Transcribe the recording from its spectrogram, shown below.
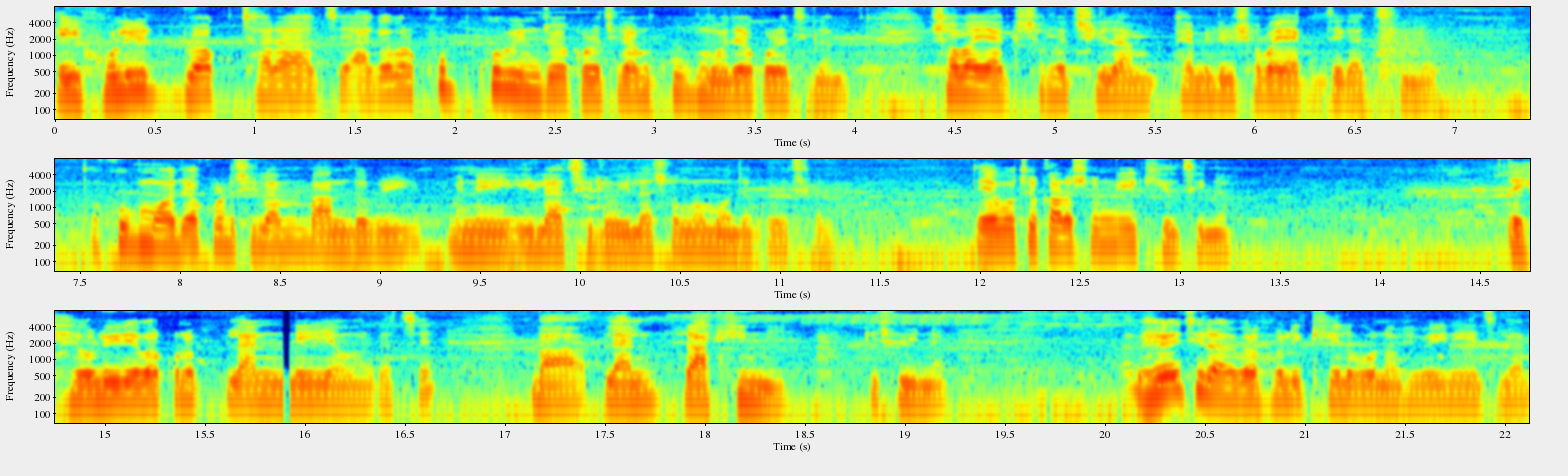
এই হোলির ব্লগ ছাড়া আছে। আগেবার খুব খুব এনজয় করেছিলাম, খুব মজা করেছিলাম। সবাই একসঙ্গে ছিলাম ফ্যামিলির সবাই এক জায়গায় ছিল। তো খুব মজা করেছিলাম, বান্ধবী মানে ইলা ছিল, ইলার সঙ্গেও মজা করেছিলাম। তো এবছর কারোর সঙ্গেই খেলছি না। তাই হোলির এবার কোনো প্ল্যান নেই আমার কাছে, বা প্ল্যান রাখিনি, কিছুই না। ভেবেছিলাম এবার হোলি খেলব না, ভেবেই নিয়েছিলাম।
